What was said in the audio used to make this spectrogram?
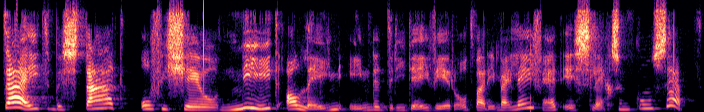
tijd bestaat officieel niet alleen in de 3D-wereld waarin wij leven. Het is slechts een concept.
